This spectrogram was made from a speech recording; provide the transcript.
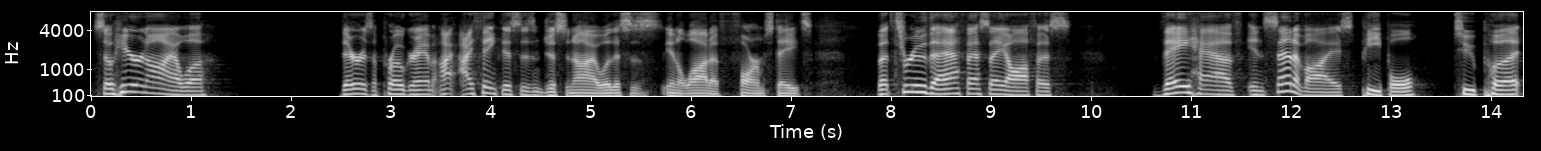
So here in Iowa, there is a program. I, I think this isn't just in Iowa, this is in a lot of farm states. But through the FSA office, they have incentivized people to put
